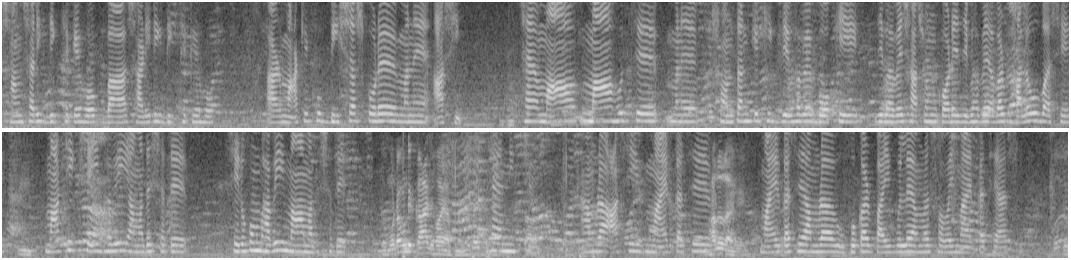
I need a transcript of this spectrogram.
সাংসারিক দিক থেকে হোক বা শারীরিক দিক থেকে হোক। আর মাকে খুব বিশ্বাস করে মানে আসি। হ্যাঁ মা মা হচ্ছে মানে সন্তানকে ঠিক যেভাবে বকে যেভাবে শাসন করে যেভাবে আবার ভালোবাসে মা ঠিক সেইভাবেই আমাদের সাথে সেরকমভাবেই মা আমাদের সাথে তো মোটামুটি কাজ হয় আপনাদের তাই তো? হ্যাঁ নিশ্চয় আমরা আসি মায়ের কাছে। ভালো লাগে। মায়ের কাছে আমরা উপকার পাই বলে আমরা সবাই মায়ের কাছে আসি। তো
